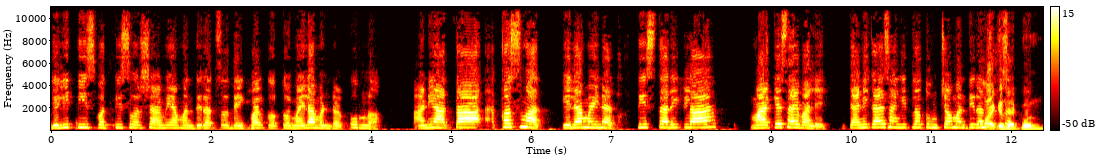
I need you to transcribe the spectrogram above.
गेली तीस बत्तीस वर्ष आम्ही या मंदिराचं देखभाल करतोय महिला मंडळ पूर्ण. आणि आता अकस्मात गेल्या महिन्यात तीस तारीखला माळके साहेब आले. त्यांनी काय सांगितलं? तुमच्या माहिती मंदिरात साहेब कोण?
